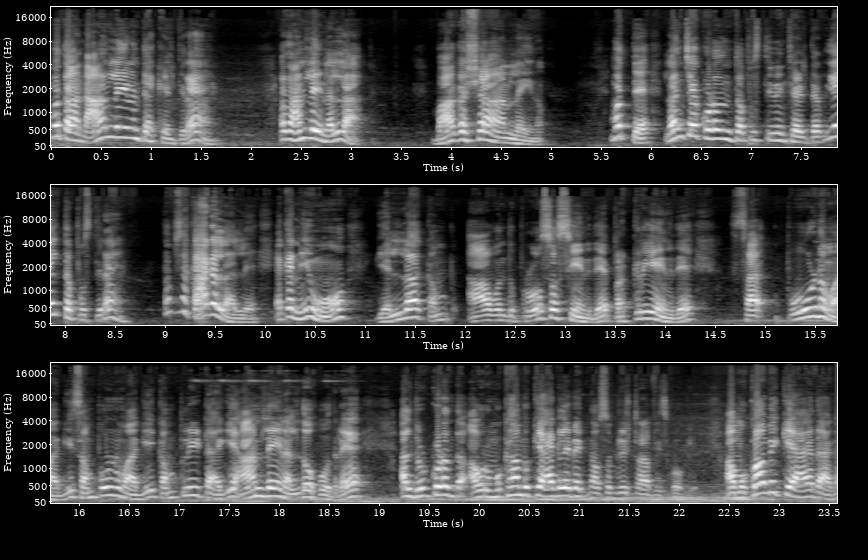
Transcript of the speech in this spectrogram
ಮತ್ತು ಅದು ಆನ್ಲೈನ್ ಅಂತ ಯಾಕೆ ಹೇಳ್ತೀರಾ? ಅದು ಆನ್ಲೈನ್ ಅಲ್ಲ. ಭಾಗಶಃ ಆನ್ಲೈನು. ಮತ್ತು ಲಂಚ ಕೊಡೋದನ್ನು ತಪ್ಪಿಸ್ತೀವಿ ಅಂತ ಹೇಳ್ತಾರೆ ಎಲ್ಲಿ ತಪ್ಪಿಸ್ತೀರಾ? ತಪ್ಪಿಸೋಕ್ಕಾಗಲ್ಲ ಅಲ್ಲಿ. ಯಾಕಂದ್ರೆ ನೀವು ಎಲ್ಲ ಕಂಪ್ ಆ ಒಂದು ಪ್ರೋಸೆಸ್ ಏನಿದೆ, ಪ್ರಕ್ರಿಯೆ ಏನಿದೆ, ಸ ಪೂರ್ಣವಾಗಿ, ಸಂಪೂರ್ಣವಾಗಿ ಕಂಪ್ಲೀಟಾಗಿ ಆನ್ಲೈನ್ ಅಲ್ದೋ ಹೋದರೆ ಅಲ್ಲಿ ದುಡ್ಡು ಕೊಡೋಂಥ ಅವ್ರ ಮುಖಾಮುಖಿ ಆಗಲೇಬೇಕು ನಾವು ಸಬ್ ರಿಜಿಸ್ಟರ್ ಆಫೀಸ್ಗೆ ಹೋಗಿ. ಆ ಮುಖಾಮುಖಿ ಆದಾಗ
